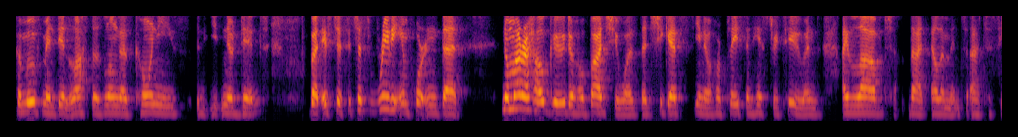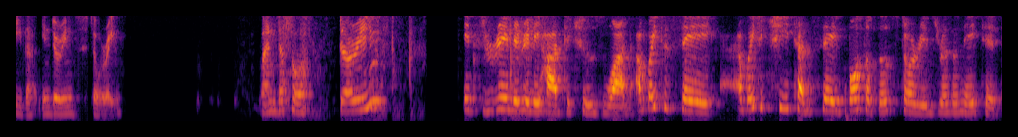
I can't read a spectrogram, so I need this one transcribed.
her movement didn't last as long as Kony's you know, did. But it's just, it's just really important that no matter how good or how bad she was, that she gets, you know, her place in history too. And I loved that element uh, to see that in Doreen's story. Wonderful. Doreen? It's really, really hard to choose one. I'm going to say, I'm going to cheat and say both of those stories resonated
